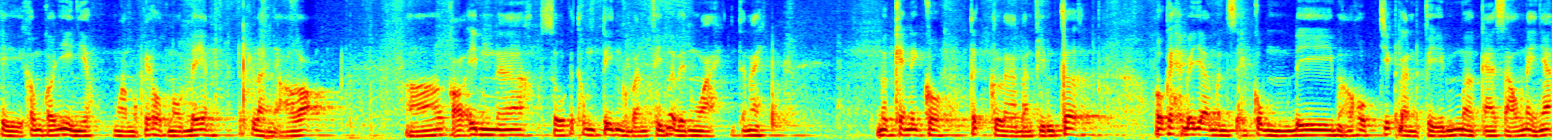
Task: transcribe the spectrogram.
thì không có gì nhiều ngoài một cái hộp màu đen rất là nhỏ gọn đó, có in ờ, số cái thông tin của bàn phím ở bên ngoài như thế này. Mechanical tức là bàn phím cơ. Ok bây giờ mình sẽ cùng đi mở hộp chiếc bàn phím ờ, MK6 này nhé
